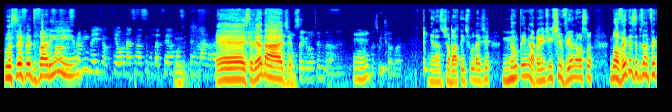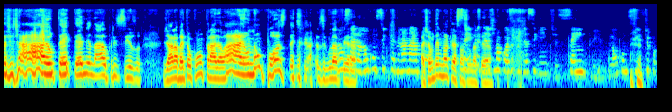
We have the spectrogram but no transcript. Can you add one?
o Sefer Eu falo isso Dvarim, pra mim mesma, porque eu nasci na segunda-feira e não consigo terminar nada. é, isso é verdade. Não consegue não terminar, né? Uhum. Na. E nosso Shabbat tem dificuldade de não terminar. Pra gente, a gente ver o negócio 95% feito, a gente, ah, eu tenho que terminar, eu preciso. Já Arabaita é o contrário, ela, ah, eu não posso terminar na Não, segunda-feira. sério, eu não consigo terminar nada. A gente não terminou a criação na Sempre segunda-feira. deixo uma coisa pro dia seguinte. Sempre. Eu não consigo. tipo,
